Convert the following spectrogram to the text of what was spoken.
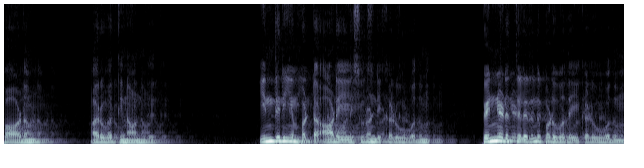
பாடம் அறுபத்தி நான்கு இந்திரியம் பட்ட ஆடையை சுரண்டி கழுவுவதும் பெண்ணிடத்திலிருந்து படுவதை கழுவுவதும்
